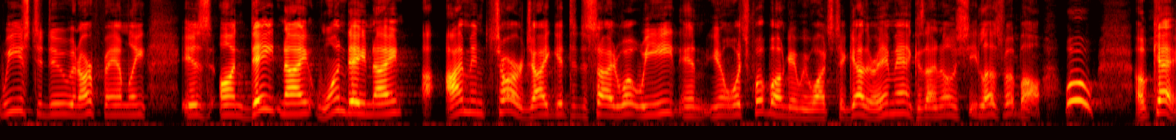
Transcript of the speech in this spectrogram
we used to do in our family is on date night, one day night, I'm in charge. I get to decide what we eat and, you know, which football game we watch together. Amen. Because I know she loves football. Woo. Okay.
